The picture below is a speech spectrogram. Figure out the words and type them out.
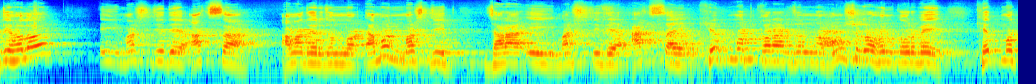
এটি হলো এই মসজিদে আকসা আমাদের জন্য এমন মসজিদ যারা এই মসজিদে আকসায় খেদমত করার জন্য অংশগ্রহণ করবে, খেদমত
